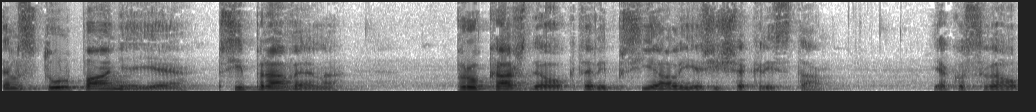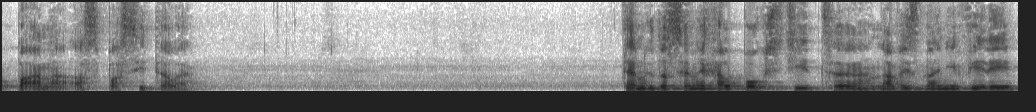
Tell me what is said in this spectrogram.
ten stůl páně je připraven pro každého, který přijal Ježíše Krista jako svého pána a spasitele. Ten, kdo se nechal pokřtít na vyznání víry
